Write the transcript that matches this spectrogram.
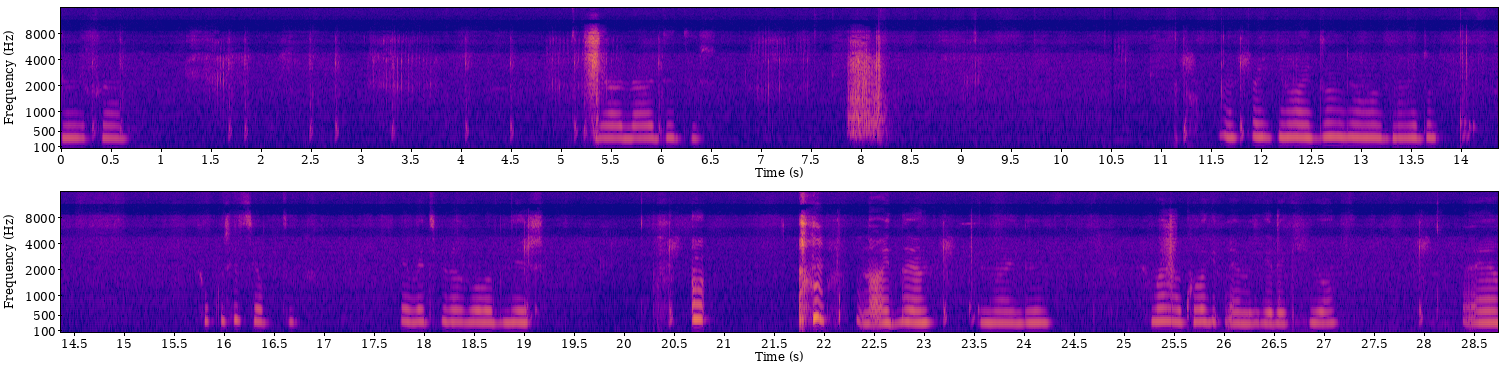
Neyse. Yerlerdedir. Ay, günaydın diyorum, günaydın. Çok ses yaptık. Evet biraz olabilir. Günaydın. Günaydın. Hemen okula gitmemiz gerekiyor. Ee,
